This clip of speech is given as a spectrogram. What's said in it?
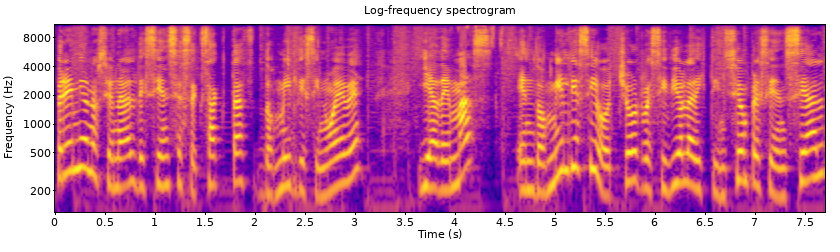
Premio Nacional de Ciencias Exactas 2019 y además en 2018 recibió la distinción presidencial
